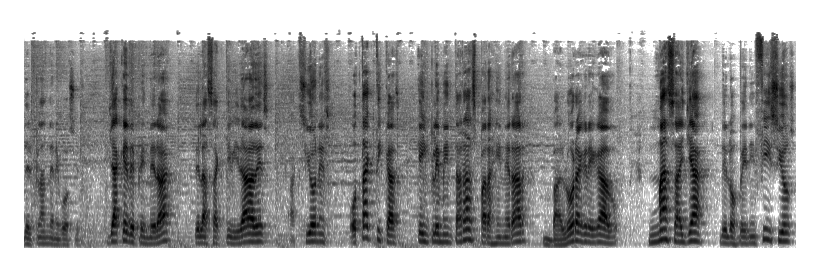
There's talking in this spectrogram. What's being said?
del plan de negocio, ya que dependerá de las actividades, acciones o tácticas que implementarás para generar valor agregado más allá de los beneficios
